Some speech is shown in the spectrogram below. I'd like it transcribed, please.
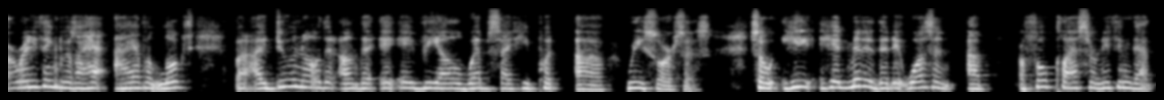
or, anything because I ha- I haven't looked, but I do know that on the AAVL website he put uh, resources. So he he admitted that it wasn't a, a full class or anything that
